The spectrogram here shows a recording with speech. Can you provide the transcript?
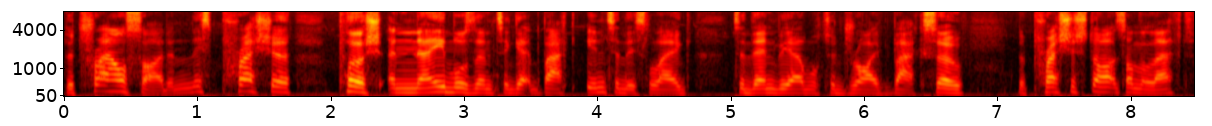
the trail side. And this pressure push enables them to get back into this leg to then be able to drive back. So the pressure starts on the left,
